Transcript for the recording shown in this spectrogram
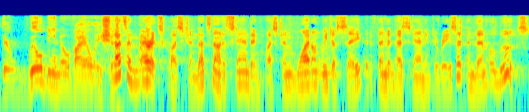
there will be no violation. That's a merits question. That's not a standing question. Why don't we just say the defendant has standing to raise it and then he'll lose?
